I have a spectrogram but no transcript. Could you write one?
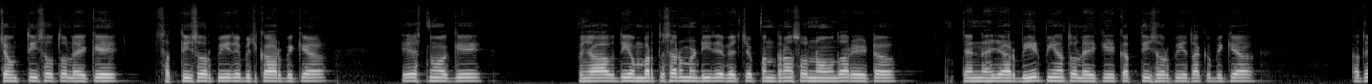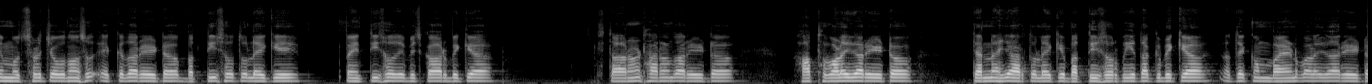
3400 ਤੋਂ ਲੈ ਕੇ 3700 ਰੁਪਏ ਦੇ ਵਿਚਕਾਰ ਵਿਕਿਆ। ਇਸ ਤੋਂ ਅੱਗੇ ਪੰਜਾਬ ਦੀ ਅੰਮ੍ਰਿਤਸਰ ਮੰਡੀ ਦੇ ਵਿੱਚ 1509 ਦਾ ਰੇਟ 3020 ਰੁਪਈਆਂ ਤੋਂ ਲੈ ਕੇ 3100 ਰੁਪਏ ਤੱਕ ਵਿਕਿਆ ਅਤੇ ਮੁੱਛੜ 1401 ਦਾ ਰੇਟ 3200 ਤੋਂ ਲੈ ਕੇ 3500 ਦੇ ਵਿਚਕਾਰ ਵਿਕਿਆ। 17 18 ਦਾ ਰੇਟ ਹੱਥ ਵਾਲੇ ਦਾ ਰੇਟ 3000 ਤੋਂ ਲੈ ਕੇ 3200 ਰੁਪਏ ਤੱਕ ਵਿਕਿਆ ਅਤੇ ਕੰਬਾਈਨ ਵਾਲੇ ਦਾ ਰੇਟ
